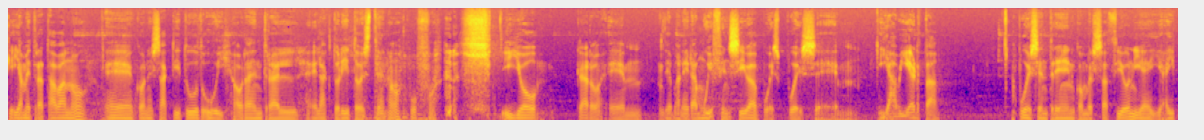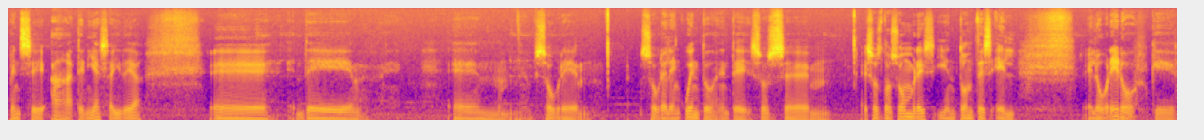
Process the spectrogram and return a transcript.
que ya me trataba ¿no? Eh, con esa actitud, uy, ahora entra el, el actorito este, ¿no? Y yo, claro, eh, de manera muy ofensiva, pues, pues, eh, y abierta, pues entré en conversación y, ahí pensé, ah, tenía esa idea eh, de sobre, sobre el encuentro entre esos, esos dos hombres y entonces el, el obrero que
